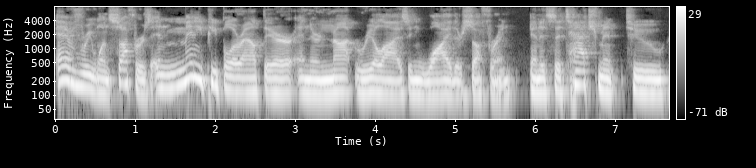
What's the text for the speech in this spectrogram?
Everyone suffers, and many people are out there and they're not realizing why they're suffering. And it's attachment to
